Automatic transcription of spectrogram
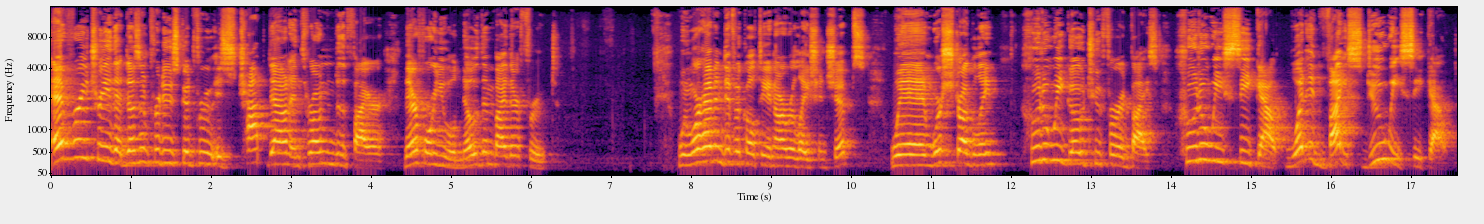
Every tree that doesn't produce good fruit is chopped down and thrown into the fire. Therefore, you will know them by their fruit. When we're having difficulty in our relationships, when we're struggling, who do we go to for advice? Who do we seek out? What advice do we seek out?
